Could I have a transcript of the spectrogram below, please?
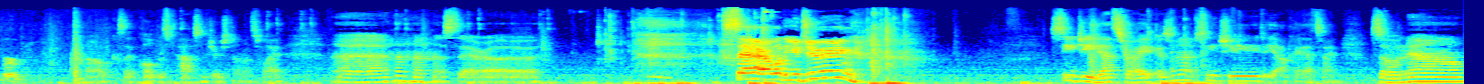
Burp. Oh, because I called this passenger stone. That's why. Uh, Sarah. Sarah, what are you doing? That's right, isn't it? CG. Yeah, okay, that's fine. So now.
